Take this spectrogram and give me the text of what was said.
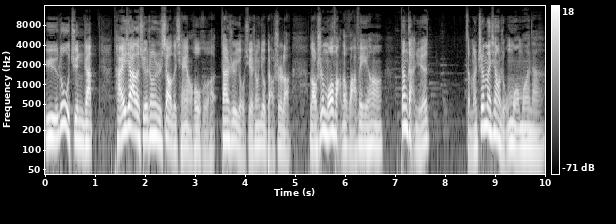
雨露均沾。台下的学生是笑得前仰后合，但是有学生就表示了，老师模仿的华妃哈，但感觉怎么这么像容嬷嬷呢？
